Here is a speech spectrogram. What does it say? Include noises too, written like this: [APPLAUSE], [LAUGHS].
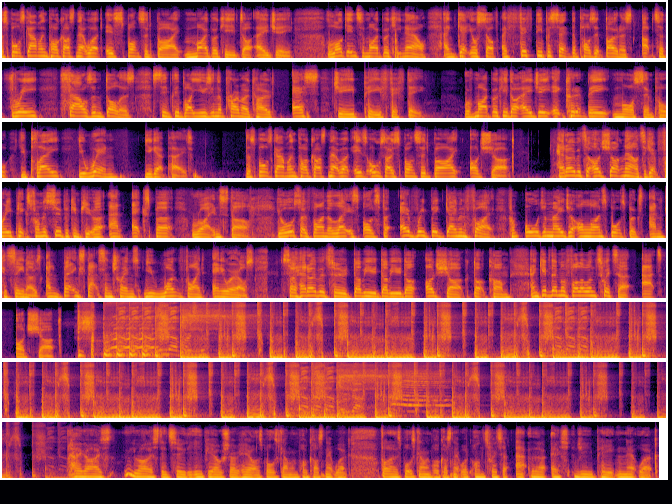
The Sports Gambling Podcast Network is sponsored by MyBookie.ag. Log into MyBookie now and get yourself a 50% deposit bonus up to $3,000 simply by using the promo code SGP50. With MyBookie.ag, it couldn't be more simple. You play, you win, you get paid. The Sports Gambling Podcast Network is also sponsored by Oddshark. Head over to Oddshark now to get free picks from the supercomputer and expert writing staff. You'll also find the latest odds for every big game and fight from all your major online sportsbooks and casinos, and betting stats and trends you won't find anywhere else. So head over to www.oddshark.com and give them a follow on Twitter at Oddshark. Hey guys, you are listening to the EPL show here on Sports Gambling Podcast Network. Follow the Sports Gambling Podcast Network on Twitter at the SGP Network.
